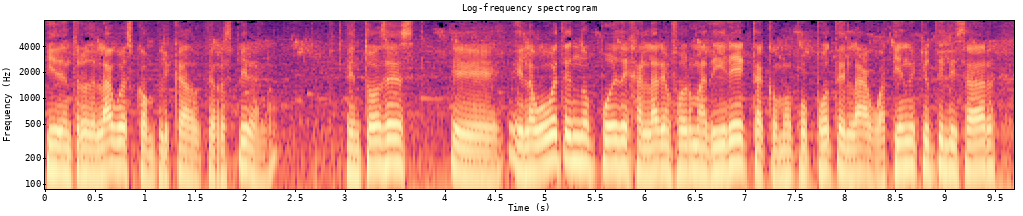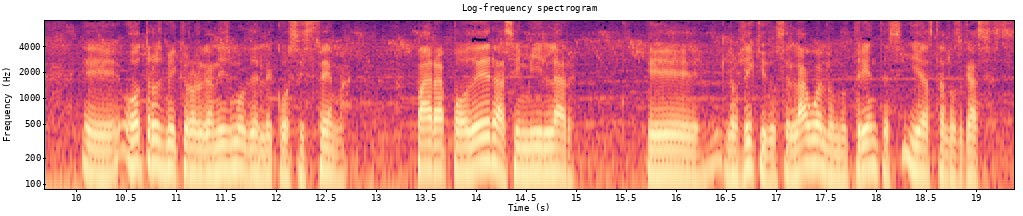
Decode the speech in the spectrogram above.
y dentro del agua es complicado que respiren. ¿no? Entonces, eh, el ahuehuete no puede jalar en forma directa como popote el agua, tiene que utilizar eh, otros microorganismos del ecosistema para poder asimilar eh, los líquidos, el agua, los nutrientes y hasta los gases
